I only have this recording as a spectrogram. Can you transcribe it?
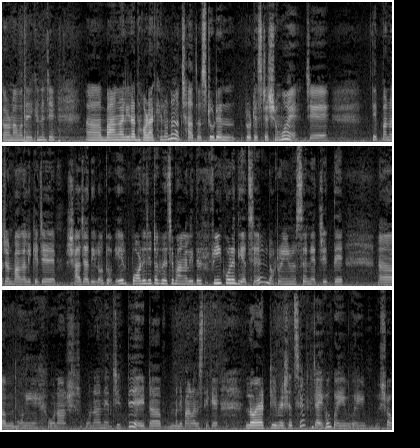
কারণ আমাদের এখানে যে বাঙালিরা ধরা খেলো না, ছাত্র স্টুডেন্ট প্রোটেস্টের সময়, যে তেপ্পান্ন জন বাঙালিকে যে সাজা দিল। তো এর পরে যেটা হয়েছে, বাঙালিদের ফ্রি করে দিয়েছে ডক্টর ইউনুসের নেতৃত্বে। উনি, ওনার ওনার নেতৃত্বে এটা মানে বাংলাদেশ থেকে লয়ার টিম এসেছে। যাই হোক, ওই ওই সব,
